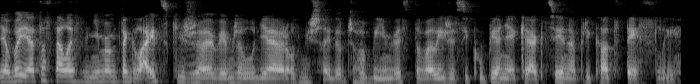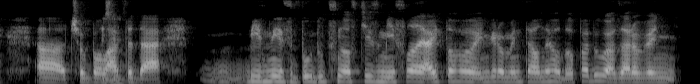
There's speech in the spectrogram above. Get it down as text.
Lebo ja to stále vnímam tak laicky, že viem, že ľudia rozmýšľajú, do čoho by investovali, že si kúpia nejaké akcie, napríklad Tesly, čo bola uh-huh. teda biznis v budúcnosti v zmysle aj toho environmentálneho dopadu a zároveň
